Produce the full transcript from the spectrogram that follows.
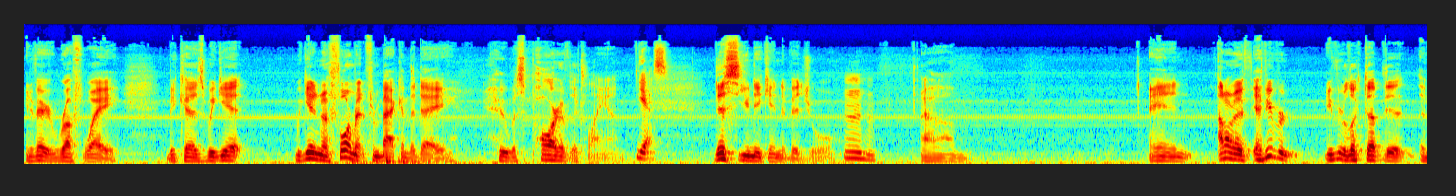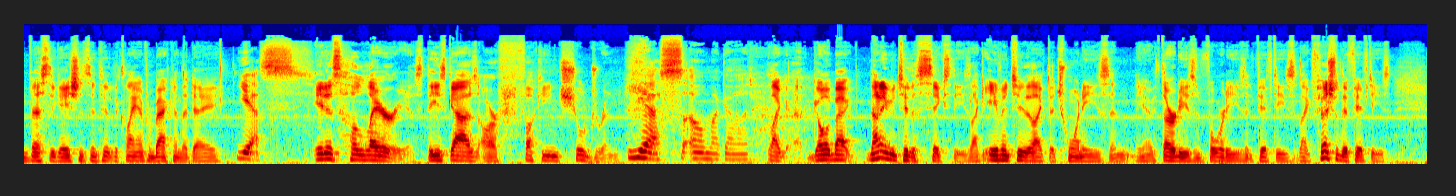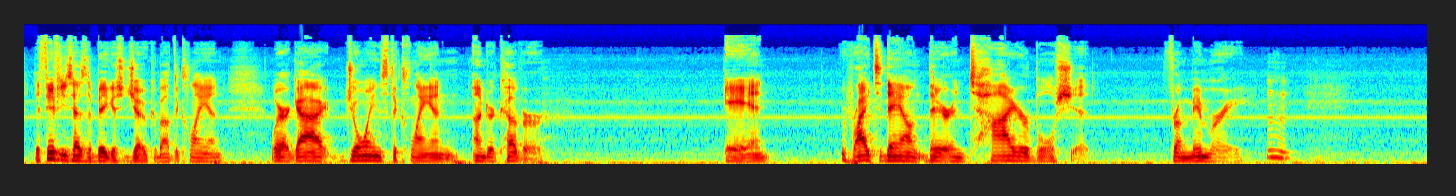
in a very rough way because we get we get an informant from back in the day who was part of the Klan. Yes. This unique individual, Hmm. um, and I don't know if have you ever you ever looked up the investigations into the Klan from back in the day? Yes. It is hilarious. These guys are fucking children. Yes. Oh my God. like going back not even to the 60s like even to like the 20s and you know 30s and 40s and 50s like especially the 50s the 50s has the biggest joke about the klan where a guy joins the klan undercover and writes down their entire bullshit from memory mm-hmm.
